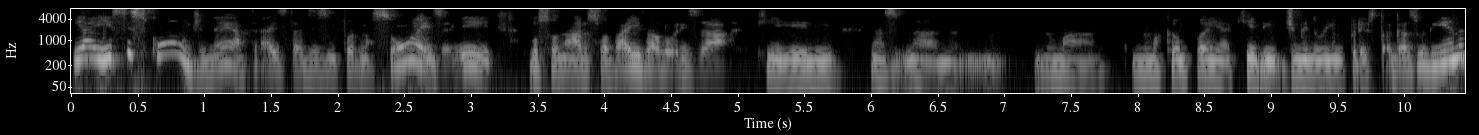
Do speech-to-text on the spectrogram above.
E aí se esconde, né, atrás das desinformações ali. Bolsonaro só vai valorizar que ele, nas, na, na, numa, numa campanha, que ele diminuiu o preço da gasolina.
